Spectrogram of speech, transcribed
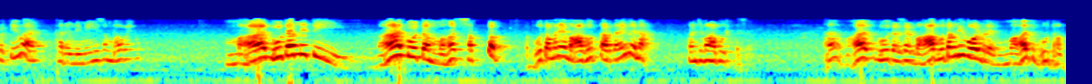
प्रति हुआ है कर्मणि में ही संभव है। महदभूतम महदभूतम महत सप्तम भूतम ने महाभूत अर्थ नहीं लेना पंच महाभूत हाँ, महदभूत महाभूतम नहीं बोल रहे महदभूतम।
